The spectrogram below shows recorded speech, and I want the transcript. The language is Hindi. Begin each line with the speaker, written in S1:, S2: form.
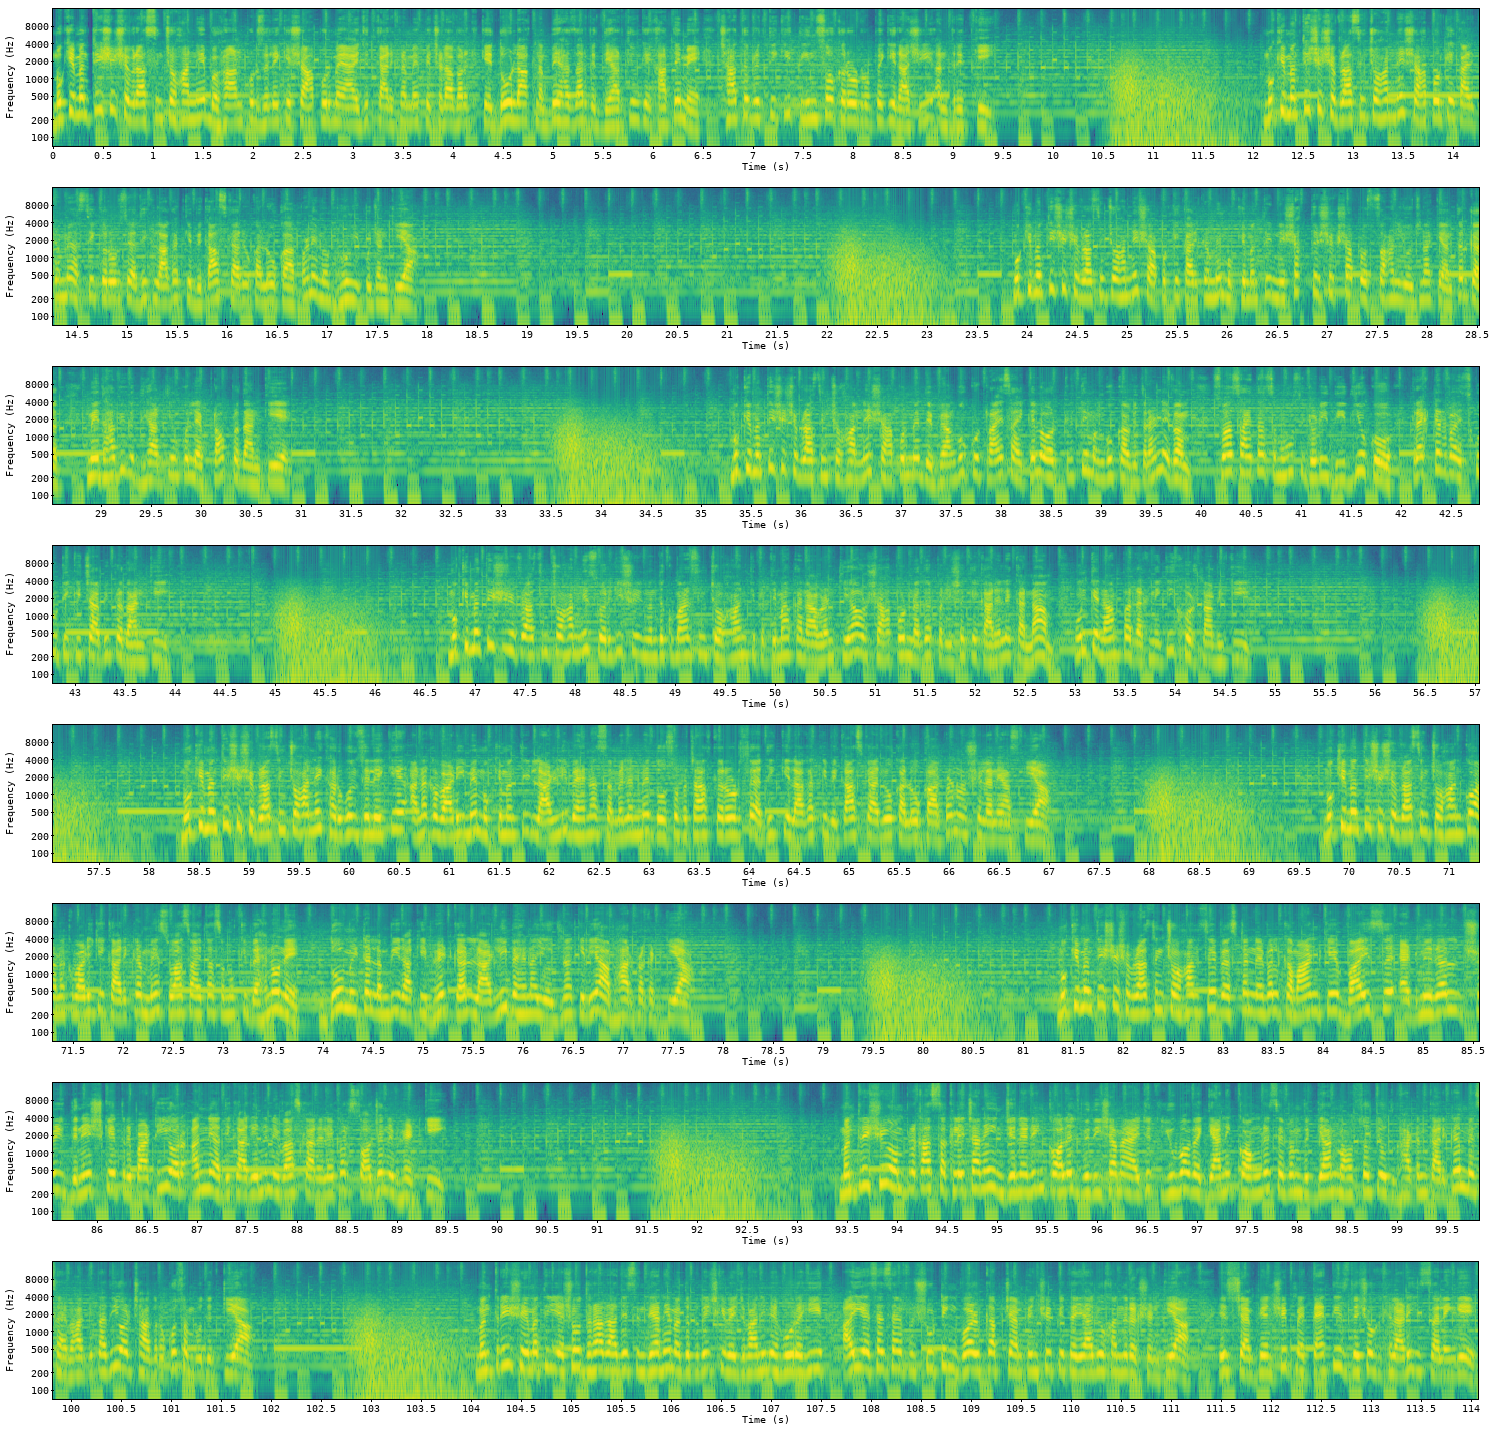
S1: मुख्यमंत्री श्री शिवराज सिंह चौहान ने बुरहानपुर ज़िले के शाहपुर में आयोजित कार्यक्रम में पिछड़ा वर्ग के दो लाख नब्बे हज़ार विद्यार्थियों के खाते में छात्रवृत्ति की 300 करोड़ रुपए की राशि अंतरित की। मुख्यमंत्री श्री शिवराज सिंह चौहान ने शाहपुर के कार्यक्रम में 80 करोड़ से अधिक लागत के विकास कार्यों का लोकार्पण एवं भूमि पूजन किया। मुख्यमंत्री श्री शिवराज सिंह चौहान ने शाहपुर के कार्यक्रम में मुख्यमंत्री निशक्त शिक्षा प्रोत्साहन योजना के अंतर्गत मेधावी विद्यार्थियों को लैपटॉप प्रदान किए। मुख्यमंत्री श्री शिवराज सिंह चौहान ने शाहपुर में दिव्यांगों को ट्राई साइकिल और कृत्रिम अंगों का वितरण एवं स्व सहायता समूह से जुड़ी दीदियों को ट्रैक्टर व स्कूटी की चाबी प्रदान की। मुख्यमंत्री श्री शिवराज सिंह चौहान ने स्वर्गीय श्री नंद कुमार सिंह चौहान की प्रतिमा का अनावरण किया और शाहपुर नगर परिषद के कार्यालय का नाम उनके नाम पर रखने की घोषणा भी की। मुख्यमंत्री श्री शिवराज सिंह चौहान ने खरगोन ज़िले के अनकवाड़ी में मुख्यमंत्री लाडली बहना सम्मेलन में 250 करोड़ से अधिक की लागत के विकास कार्यों का लोकार्पण और शिलान्यास किया। मुख्यमंत्री श्री शिवराज सिंह चौहान को अनकवाड़ी के कार्यक्रम में स्व सहायता समूह की बहनों ने दो मीटर लंबी राखी भेंट कर लाडली बहना योजना के लिए आभार प्रकट किया। मुख्यमंत्री श्री शिवराज सिंह चौहान से वेस्टर्न नेवल कमांड के vice admiral Shri Dinesh K Tripathi और अन्य अधिकारियों ने निवास कार्यालय पर सौजन्य भेंट की। मंत्री श्री ओम प्रकाश सखलेचा ने इंजीनियरिंग कॉलेज विदिशा में आयोजित युवा वैज्ञानिक कांग्रेस एवं विज्ञान महोत्सव के उद्घाटन कार्यक्रम में सहभागिता दी और छात्रों को संबोधित किया। मंत्री श्रीमती यशोधरा राजे सिंधिया ने मध्य प्रदेश की मेजबानी में हो रही ISSF shooting world cup championship की तैयारियों का निरीक्षण किया। इस चैंपियनशिप में 33 देशों के खिलाड़ी हिस्सा लेंगे।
